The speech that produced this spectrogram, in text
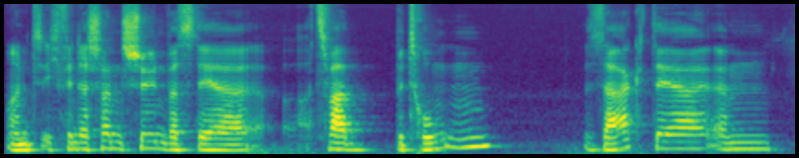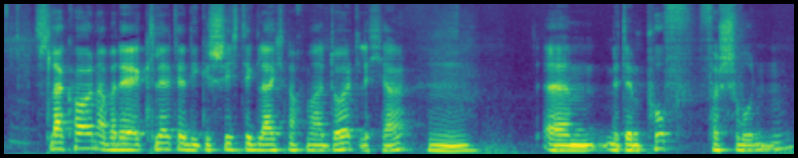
Und ich finde das schon schön, was der zwar betrunken sagt, der ähm, Slughorn, aber der erklärt ja die Geschichte gleich nochmal deutlicher. Hm. Ähm, mit dem Puff verschwunden.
